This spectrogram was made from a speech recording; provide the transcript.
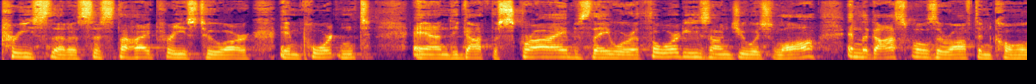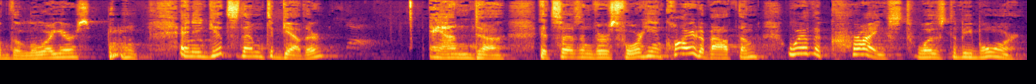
priests that assist the high priest who are important. And he got the scribes, they were authorities on Jewish law. In the Gospels, they're often called the lawyers. and he gets them together and uh, it says in verse 4 he inquired about them where the Christ was to be born.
